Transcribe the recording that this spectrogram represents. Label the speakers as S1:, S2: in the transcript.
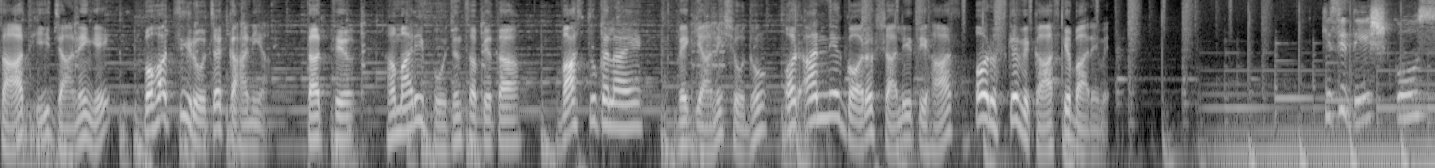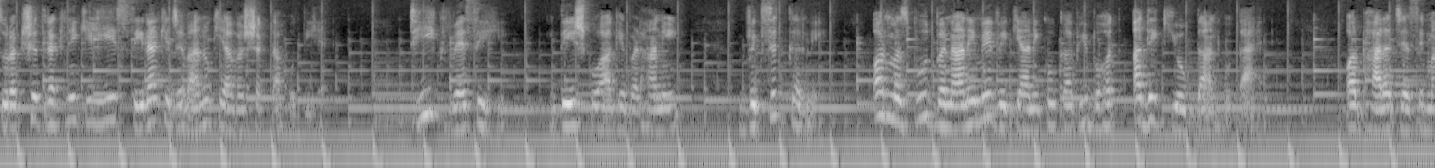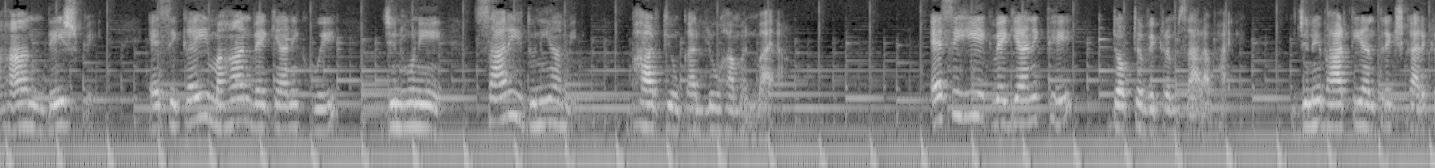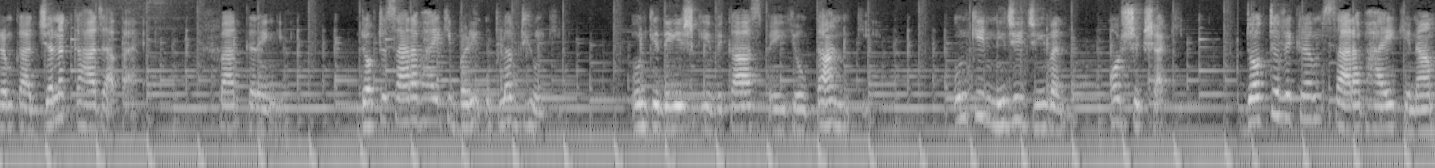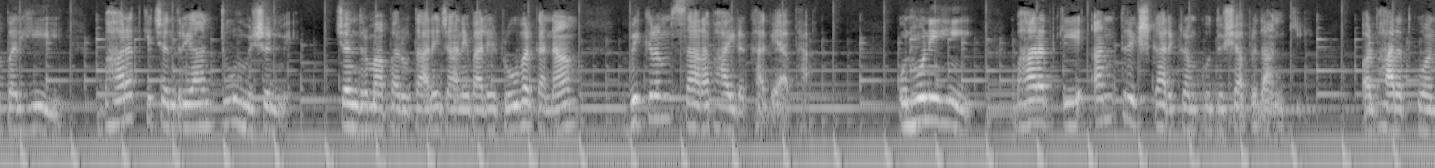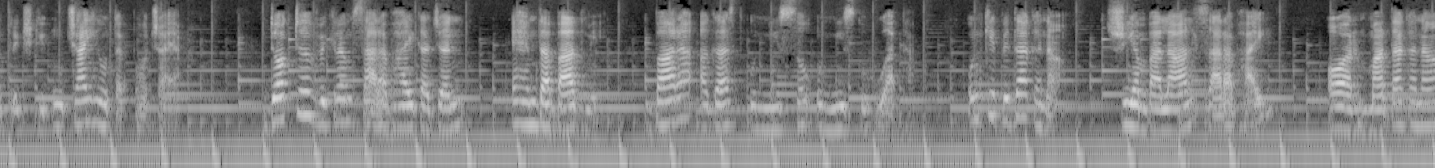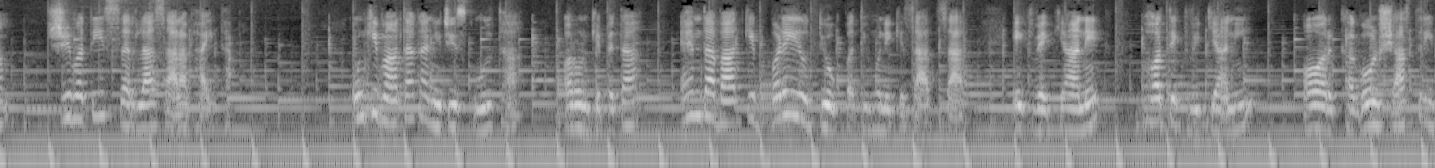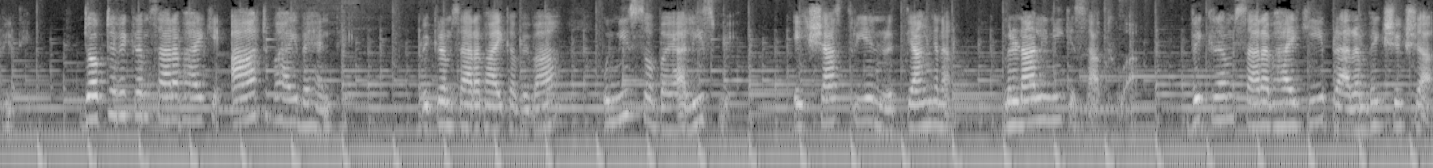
S1: साथ ही जानेंगे बहुत सी रोचक कहानियाँ, तथ्य, हमारी भोजन सभ्यता, वास्तुकलाएँ, वैज्ञानिक शोधों और अन्य गौरवशाली इतिहास और उसके विकास के बारे में।
S2: किसी देश को सुरक्षित रखने के लिए सेना के जवानों की आवश्यकता होती है। ठीक वैसे ही देश को आगे बढ़ाने, विकसित करने और मज़बूत बनाने में वैज्ञानिकों का भी बहुत अधिक योगदान होता है। और भारत जैसे महान देश में ऐसे कई महान वैज्ञानिक हुए, जिन्होंने सारी दुनिया में भारतीयों का लोहा मनवाया। ऐसे ही एक वैज्ञानिक थे, डॉक्टर विक्रम साराभाई, जिन्हें भारतीय अंतरिक्ष कार्यक्रम का जनक कहा जाता है। बात करेंगे, डॉक्टर साराभाई की बड़ी उपलब्धियों की उनके देश के विकास में योगदान की, उनके निजी जीवन और शिक्षा की। डॉक्टर विक्रम साराभाई के नाम पर ही भारत के चंद्रयान टू मिशन में चंद्रमा पर उतारे जाने वाले रोवर का नाम विक्रम साराभाई रखा गया था। उन्होंने ही भारत के अंतरिक्ष कार्यक्रम को दिशा प्रदान की और भारत को अंतरिक्ष की ऊंचाइयों तक पहुँचाया। डॉक्टर विक्रम साराभाई का जन्म अहमदाबाद में 12 अगस्त 1919 को हुआ था। उनके पिता का नाम श्री अम्बालाल साराभाई और माता का नाम श्रीमती सरला सारा भाई था। उनकी माता का निजी स्कूल था और उनके पिता अहमदाबाद के बड़े उद्योगपति होने के साथ साथ एक वैज्ञानिक, भौतिक विज्ञानी और खगोल शास्त्री भी थे। डॉक्टर विक्रम साराभाई के आठ भाई बहन थे। विक्रम साराभाई का विवाह 1942 में एक शास्त्रीय नृत्यांगना मृणालिनी के साथ हुआ। विक्रम साराभाई की प्रारंभिक शिक्षा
